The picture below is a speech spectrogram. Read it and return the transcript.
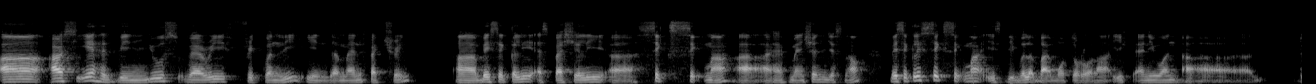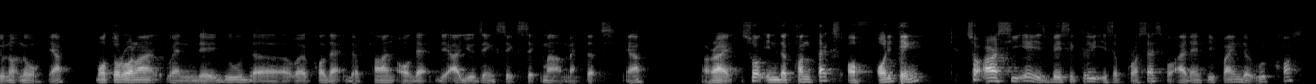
uh, RCA has been used very frequently in the manufacturing. Uh, basically, especially uh, Six Sigma, uh, I have mentioned just now. Basically, Six Sigma is developed by Motorola. If anyone uh, do not know, yeah, Motorola when they do the what call that the plan, all that they are using Six Sigma methods. Yeah, all right. So in the context of auditing, so RCA is basically is a process for identifying the root cause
